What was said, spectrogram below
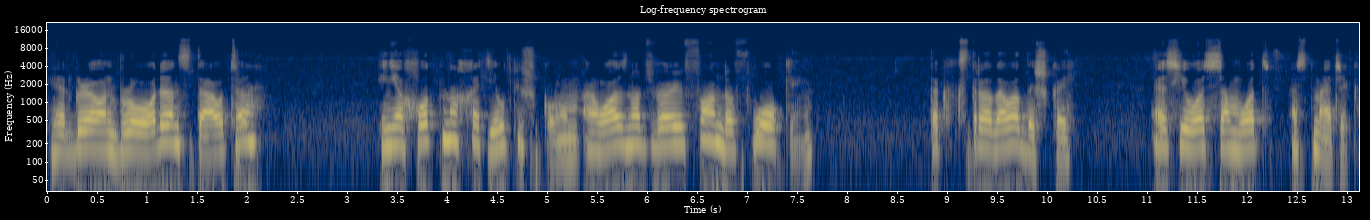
He had grown broader and stouter. И неохотно ходил пешком, and was not very fond of walking, так как страдал одышкой, as he was somewhat asthmatic.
